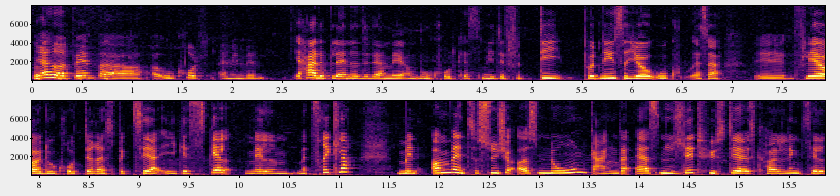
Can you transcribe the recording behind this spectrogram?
jeg hedder Bent og, og ukrudt er min ven. Jeg har det blandet det der med, om ukrudt kan smitte, fordi på den ene side, jo, ukrudt, altså øh, flereårigt ukrudt, det respekterer ikke skæld mellem matrikler, men omvendt, så synes jeg også nogle gange, der er sådan en lidt hysterisk holdning til,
